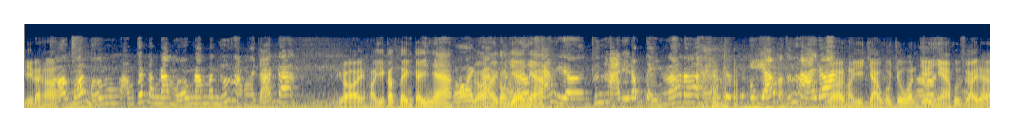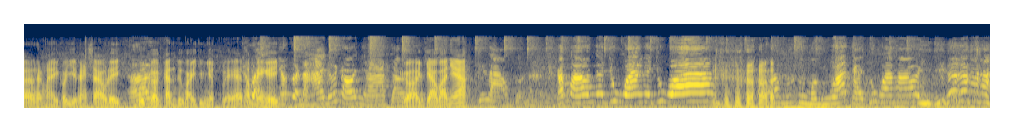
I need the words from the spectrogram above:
Vậy đó hả? Rồi mới mượn ông tính ông năm mượn ông năm anh rước thằng chảnh đó. Rồi thôi vậy cất tiền kỹ nha. Rồi, rồi, thôi con về ơi, nha. sáng đi, ờ, thứ hai đi đóng tiền nó đó hẹn cô giáo là thứ hai đó. Rồi thôi vậy chào cô chú anh chị Rồi. nha. Phước gửi ờ, tháng này có gì tháng sau đi. Rồi. phước ờ, canh thứ bảy chủ nhật để Thứ thăm bé nghi. Chủ nhật là hai đứa ở nhà trời rồi chào bà nha cảm ơn nha chú Quang nha chú Quang. Tôi mừng quá trời chú Quang ơi.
